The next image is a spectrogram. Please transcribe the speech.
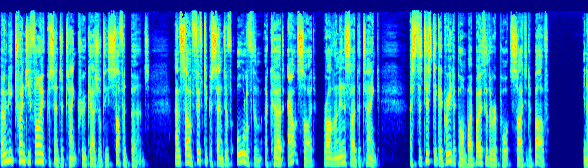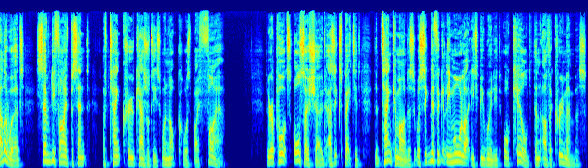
only 25% of tank crew casualties suffered burns, and some 50% of all of them occurred outside rather than inside the tank, a statistic agreed upon by both of the reports cited above. In other words, 75% of tank crew casualties were not caused by fire. The reports also showed, as expected, that tank commanders were significantly more likely to be wounded or killed than other crew members.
